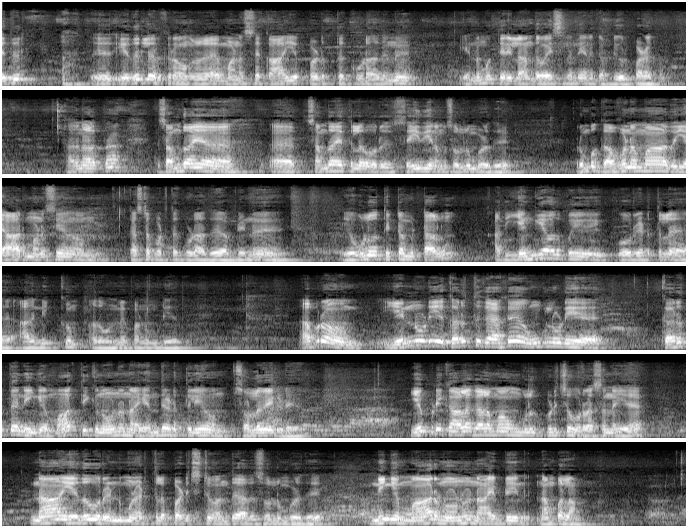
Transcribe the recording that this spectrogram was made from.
எதிர் எதிரில் இருக்கிறவங்கள மனசை காயப்படுத்தக்கூடாதுன்னு என்னமோ தெரியல அந்த வயசுலேருந்தே எனக்கு அப்படி ஒரு பழக்கம். அதனால தான் சமுதாய சமுதாயத்தில் ஒரு செய்தியை நம்ம சொல்லும் பொழுது ரொம்ப கவனமாக அது யார் மனசையும் கஷ்டப்படுத்தக்கூடாது அப்படின்னு எவ்வளோ திட்டமிட்டாலும் அது எங்கேயாவது போய் ஒரு இடத்துல அது நிற்கும் அதை ஒன்றுமே பண்ண முடியாது. அப்புறம் என்னுடைய கருத்துக்காக உங்களுடைய கருத்தை நீங்கள் மாற்றிக்கணும்னு நான் எந்த இடத்துலையும் சொல்லவே கிடையாது. எப்படி காலகாலமாக உங்களுக்கு பிடிச்ச ஒரு ரசனையை நான் ஏதோ ஒரு ரெண்டு மூணு இடத்துல படிச்சுட்டு வந்து அதை சொல்லும் பொழுது நீங்கள் மாறணும்னு நான் எப்படி நம்பலாம்?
